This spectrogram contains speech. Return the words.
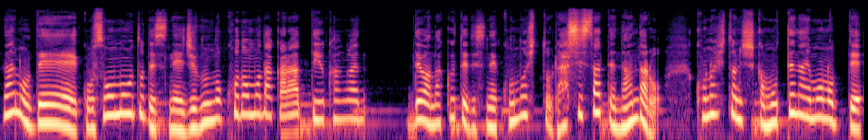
なので、こう、そう思うとですね、自分の子供だからっていう考えではなくてですね、この人らしさって何だろう？この人にしか持ってないものって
